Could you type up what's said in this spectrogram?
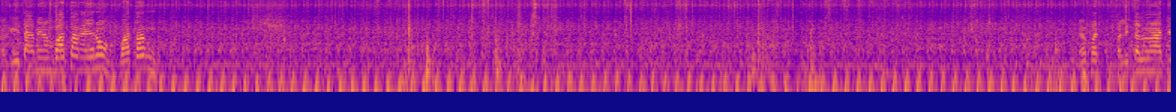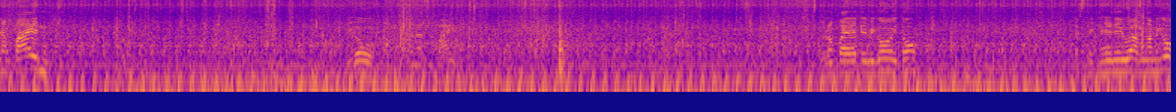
Nakita kami ng batang, ayan o, batang. Yan, pat- palitan lang natin ng pain. Amigo, palitan natin amigo, ito. Plastic na hiniwa mga amigo.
